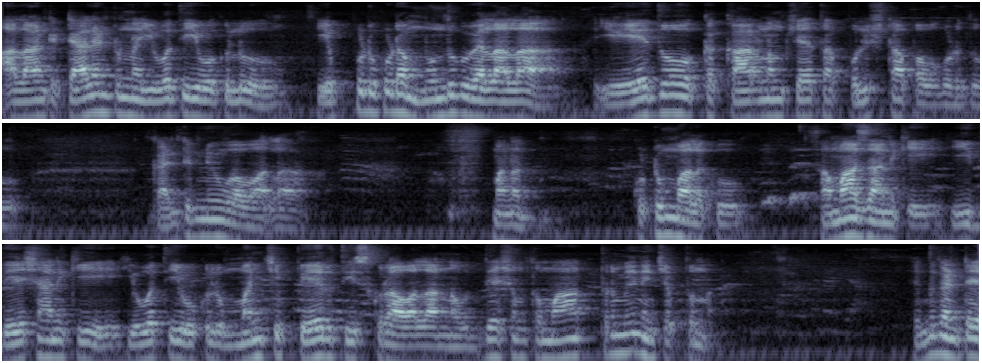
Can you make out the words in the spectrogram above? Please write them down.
అలాంటి టాలెంట్ ఉన్న యువతి యువకులు ఎప్పుడు కూడా ముందుకు వెళ్ళాలా? ఏదో ఒక కారణం చేత పులి స్టాప్ అవ్వకూడదు. కంటిన్యూ అవ్వాలా? మన కుటుంబాలకు సమాజానికి ఈ దేశానికి యువతి యువకులు మంచి పేరు తీసుకురావాలన్న ఉద్దేశంతో మాత్రమే నేను చెప్తున్నా. ఎందుకంటే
